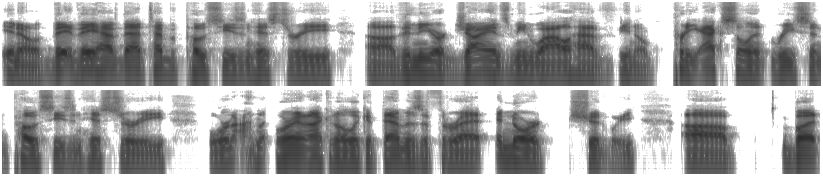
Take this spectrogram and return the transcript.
you know, they they have that type of postseason history. Uh, the New York Giants, meanwhile, have you know pretty excellent recent postseason history. We're not we're not going to look at them as a threat, and nor should we. Uh, but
